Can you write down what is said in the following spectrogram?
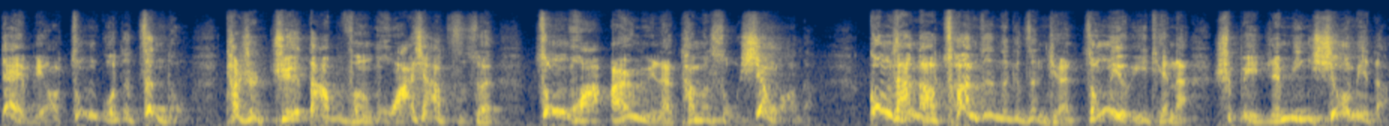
代表中国的正统，它是绝大部分华夏子孙、中华儿女呢他们所向往的。共产党篡政这个政权，总有一天呢是被人民消灭的。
